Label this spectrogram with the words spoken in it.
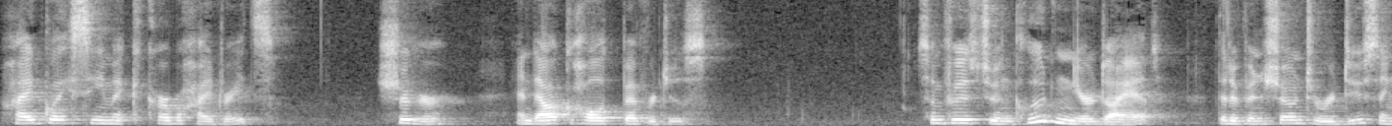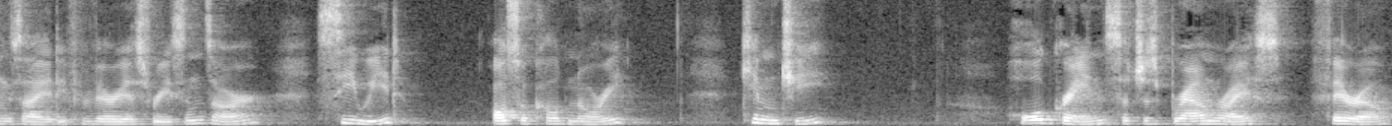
high glycemic carbohydrates, sugar, and alcoholic beverages. Some foods to include in your diet that have been shown to reduce anxiety for various reasons are seaweed, also called nori, kimchi, whole grains such as brown rice, farro,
